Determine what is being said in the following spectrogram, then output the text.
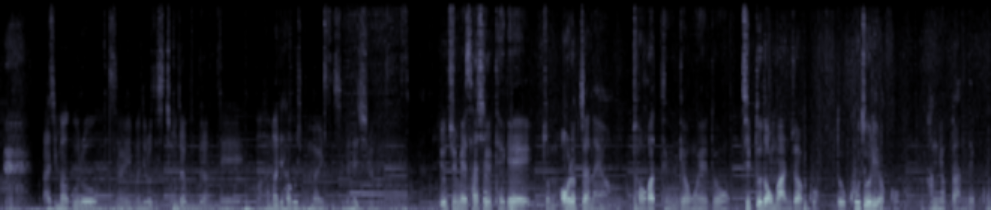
마지막으로 저희 머니로드 시청자분들한테 어, 한마디 하고 싶은 말 있으시면 해주시면 감사하겠습니다. 요즘에 사실 되게 좀 어렵잖아요. 저 같은 경우에도 집도 너무 안 좋았고 또 고졸이었고 학력도 안 됐고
